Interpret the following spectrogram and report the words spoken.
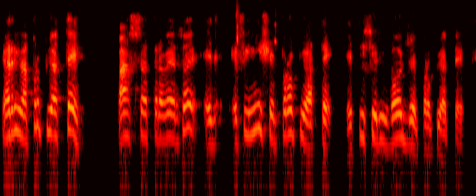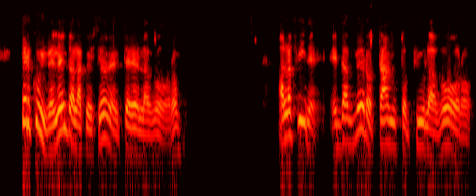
e arriva proprio a te, passa attraverso e, e finisce proprio a te e ti si rivolge proprio a te. Per cui venendo alla questione del telelavoro, alla fine è davvero tanto più lavoro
